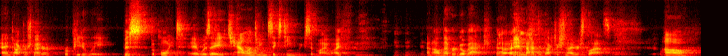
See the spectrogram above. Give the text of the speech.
And Dr. Schneider repeatedly missed the point. It was a challenging 16 weeks of my life, and I'll never go back, uh, not to Dr. Schneider's class. Um,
